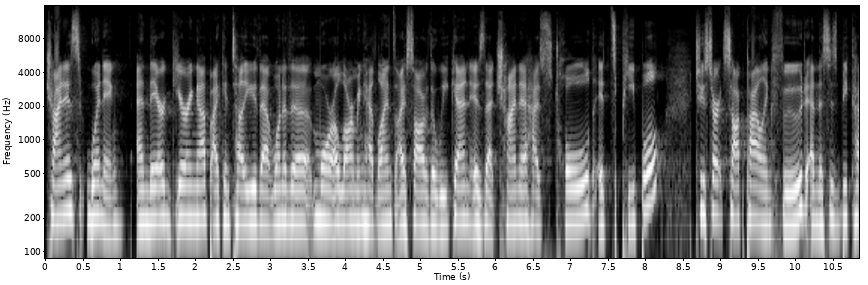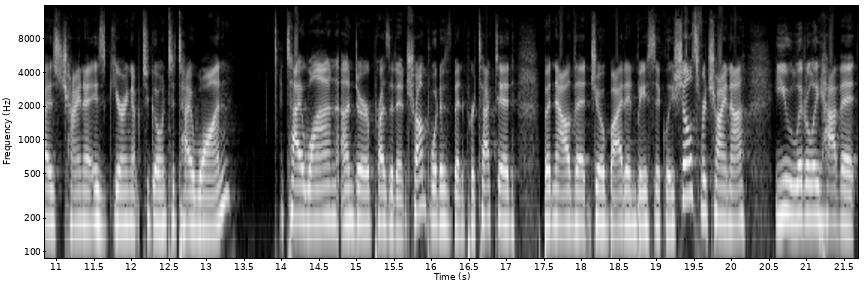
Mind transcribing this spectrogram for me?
China's winning and they're gearing up. I can tell you that one of the more alarming headlines I saw over the weekend is that China has told its people to start stockpiling food. And this is because China is gearing up to go into Taiwan. Taiwan under President Trump would have been protected. But now that Joe Biden basically shills for China, you literally have it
